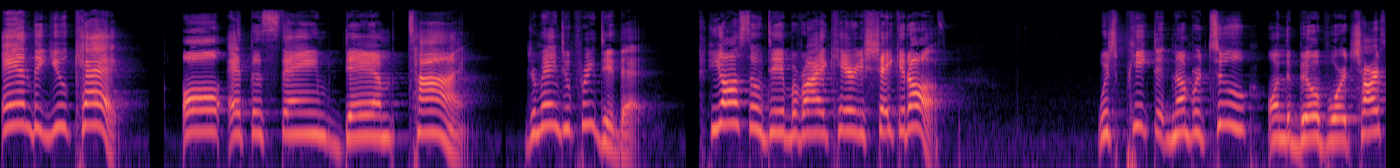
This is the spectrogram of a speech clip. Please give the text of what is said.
and the UK, all at the same damn time. Jermaine Dupri did that. He also did Mariah Carey's Shake It Off, which peaked at number two on the Billboard charts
